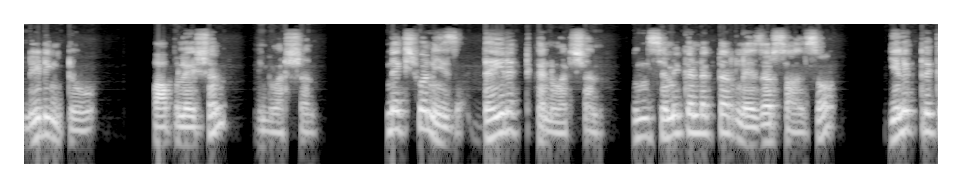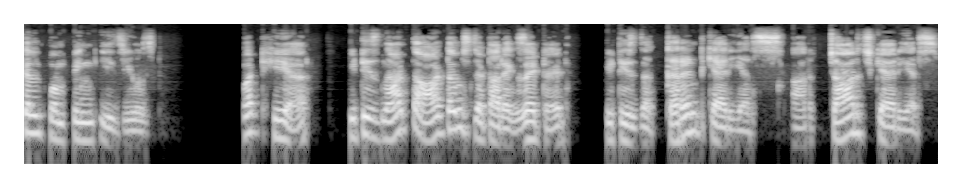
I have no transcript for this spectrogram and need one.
leading to population inversion. Next one is direct conversion. In semiconductor lasers also, electrical pumping is used. But here, it is not the atoms that are excited, it is the current carriers or charge carriers.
